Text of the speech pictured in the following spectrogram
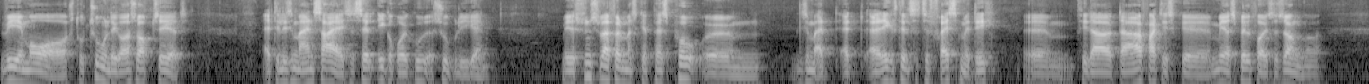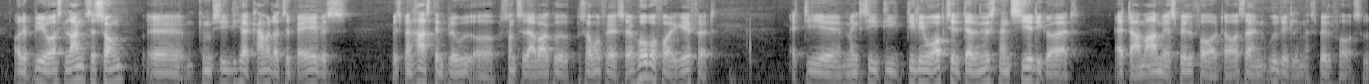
VM over og strukturen ligger også op til, at, at det ligesom er en sejr i sig selv, ikke at rykke ud af Superligaen. Men jeg synes i hvert fald, man skal passe på, øhm, ligesom at, at, at ikke stille sig tilfreds med det. Øhm, fordi der, der er faktisk øh, mere spil for i sæsonen, og, og det bliver også en lang sæson, øh, kan man sige, de her kampe der er tilbage, hvis, hvis man har stemplet ud, og sådan set er bare gået på sommerferie. Så jeg håber for AGF, at, at de, øh, man kan sige, de, de lever op til det, David Nielsen han siger, de gør, at, at der er meget mere at spille for, og der også er en udvikling at spille for osv.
